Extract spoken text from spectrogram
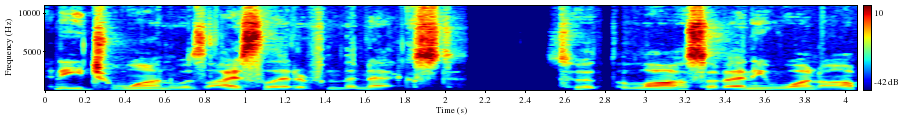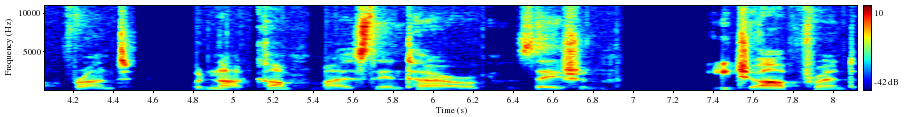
and each one was isolated from the next, so that the loss of any one opfront would not compromise the entire organization. Each opfront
